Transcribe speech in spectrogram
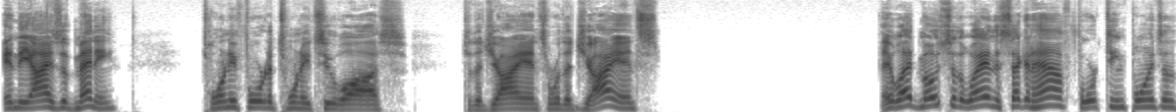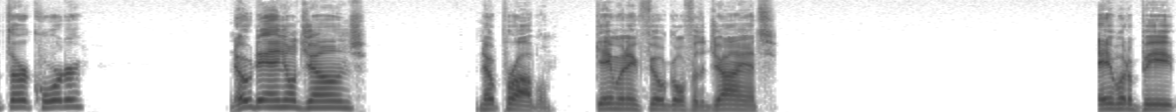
in the eyes of many. 24 to 22 loss to the Giants, where the Giants they led most of the way in the second half, 14 points in the third quarter. No Daniel Jones. No problem. Game winning field goal for the Giants. Able to beat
